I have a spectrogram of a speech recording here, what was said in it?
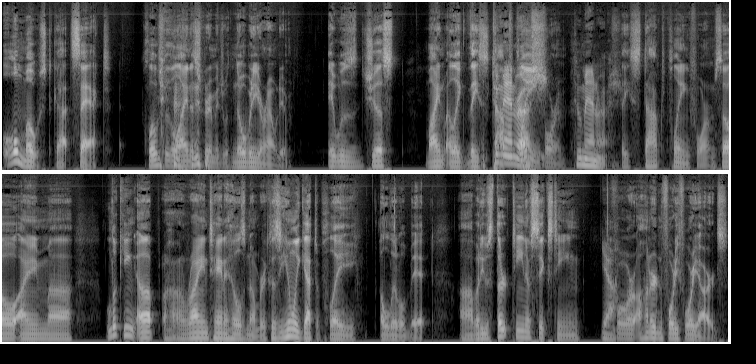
almost got sacked close to the line of scrimmage with nobody around him. It was just mind like they stopped two-man playing rush. for him. Two man rush. They stopped playing for him. So I'm uh, looking up uh, Ryan Tannehill's number because he only got to play a little bit, uh, but he was 13 of 16 Yeah. for 144 yards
